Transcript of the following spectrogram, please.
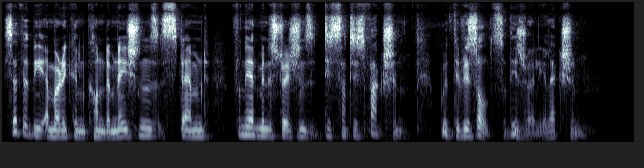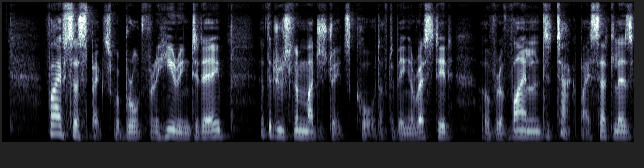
said that the American condemnations stemmed from the administration's dissatisfaction with the results of the Israeli election. Five suspects were brought for a hearing today at the Jerusalem Magistrates Court after being arrested over a violent attack by settlers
